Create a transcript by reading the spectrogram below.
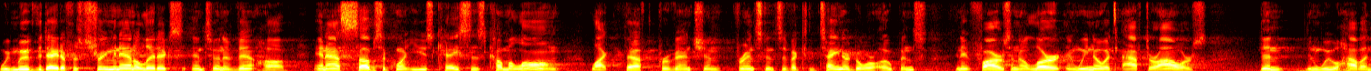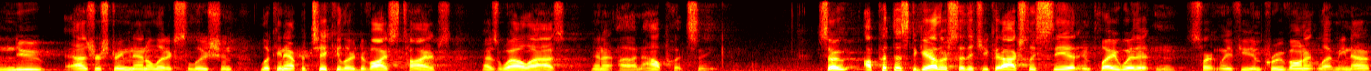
we move the data from streaming analytics into an event hub. And as subsequent use cases come along, like theft prevention, for instance, if a container door opens and it fires an alert and we know it's after hours, then, then we will have a new Azure Streaming Analytics solution looking at particular device types as well as an, an output sink. So I put this together so that you could actually see it and play with it, and certainly if you improve on it, let me know.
